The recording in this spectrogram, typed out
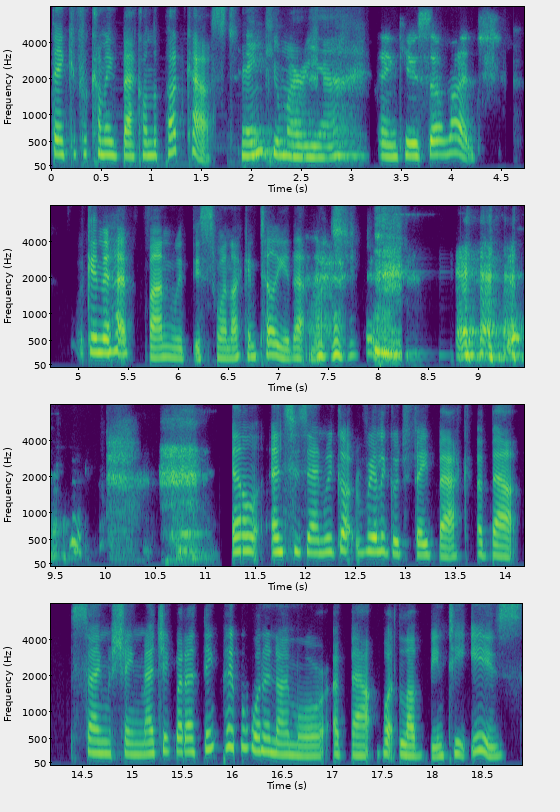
thank you for coming back on the podcast. Thank you, Maria. Thank you so much. We're going to have fun with this one, I can tell you that much. Elle and Suzanne, we got really good feedback about Sewing Machine Magic, but I think people want to know more about what Love Binti is.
